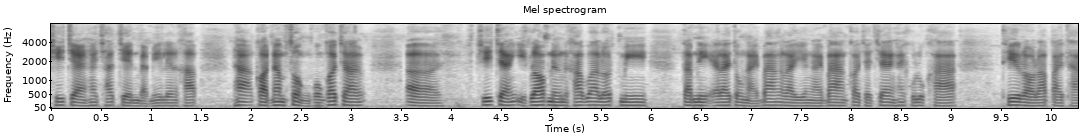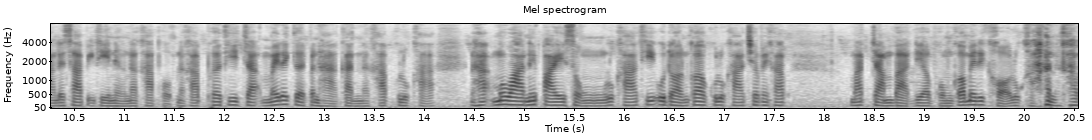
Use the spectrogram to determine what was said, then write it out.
ชี้แจงให้ชัดเจนแบบนี้เลยนะครับนะฮะก่อนนำส่งผมก็จะชี้แจงอีกรอบนึงนะครับ ว่ารถมีตำหนิอะไรตรงไหนบ้างอะไรยังไงบ้าง ก็จะแจ้งให้คุณลูกค้าที่เรารับปลายทางได้ทราบอีกทีหนึ่งนะครับผมนะครับเพื่อที่จะไม่ได้เกิดปัญหากันนะครับคุณลูกค้านะฮะเมื่อวานนี้ไปส่งลูกค้าที่อุดรก็คุณลูกค้าเชื่อไหมครับ มัดจำบาทเดียว ผมก็ไม่ได้ขอลูกค้านะครับ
